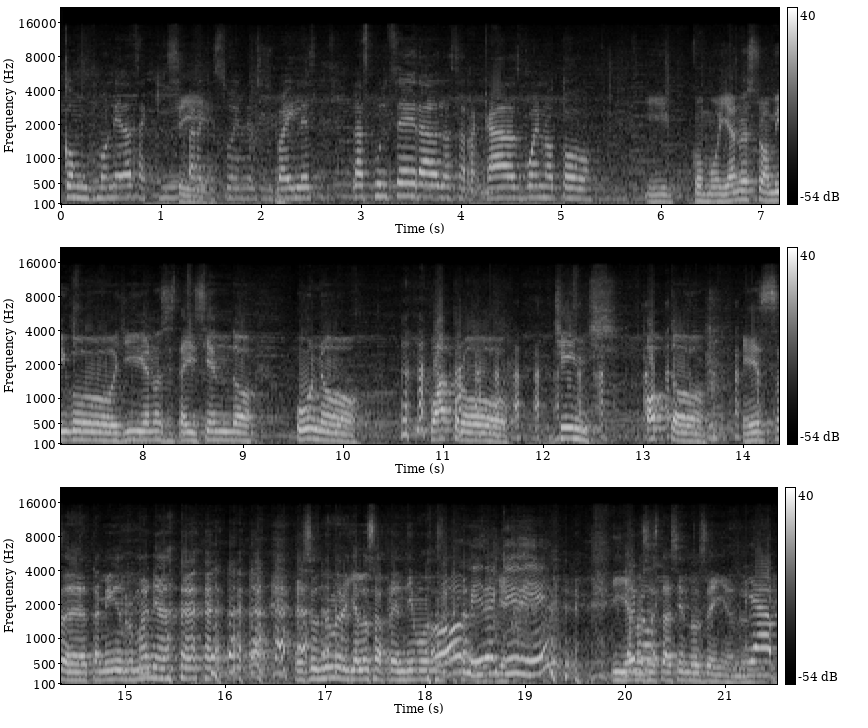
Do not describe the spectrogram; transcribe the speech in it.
con monedas aquí para que suenen sus bailes las pulseras, las arracadas, bueno, todo. Y como ya nuestro amigo G ya nos está diciendo, uno, cuatro, chinch, opto, es eh, también en Rumania. Esos números ya los aprendimos. Oh, mira qué bien. y ya nos está haciendo señas. Ya,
